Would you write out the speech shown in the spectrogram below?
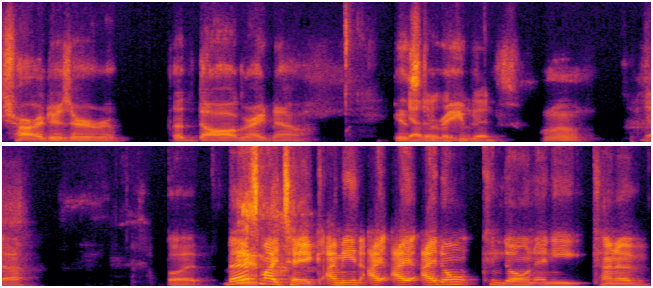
Chargers are a, dog right now against Yeah, the they're looking good. Ravens. Wow. Yeah. But, but that's Yeah. my take. I mean, I, I I don't condone any kind of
